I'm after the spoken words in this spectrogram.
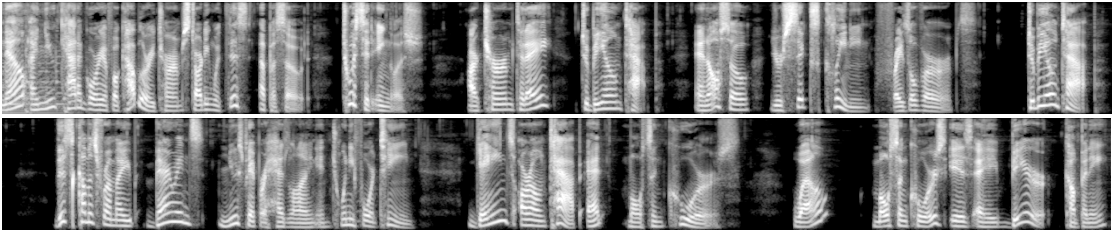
And now, a new category of vocabulary terms starting with this episode Twisted English. Our term today, to be on tap, and also your six cleaning phrasal verbs. To be on tap. This comes from a Barron's newspaper headline in 2014. Gains are on tap at Molson Coors. Well, Molson Coors is a beer company,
